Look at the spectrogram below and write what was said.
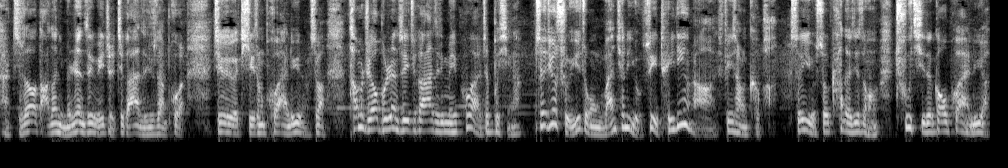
啊，直到打打到你们认罪为止，这个案子就算破了，就有提升破案率了，是吧？他们只要不认罪，这个案子就没破啊，这不行啊，这就属于一种完全的有罪推定了啊，非常的可怕。所以有时候看到这种出奇的高破案率啊，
